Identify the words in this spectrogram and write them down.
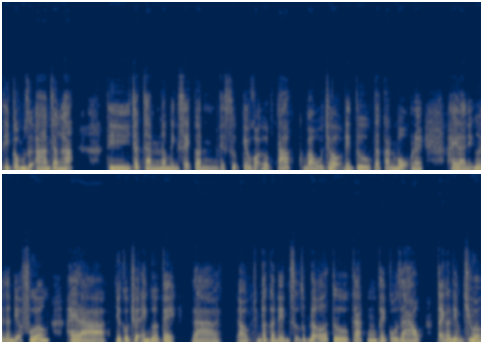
thi công dự án chẳng hạn, thì chắc chắn là mình sẽ cần cái sự kêu gọi hợp tác và hỗ trợ đến từ các cán bộ này, hay là những người dân địa phương, hay là như câu chuyện anh vừa kể là, ờ, chúng ta cần đến sự giúp đỡ từ các thầy cô giáo tại các điểm trường.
